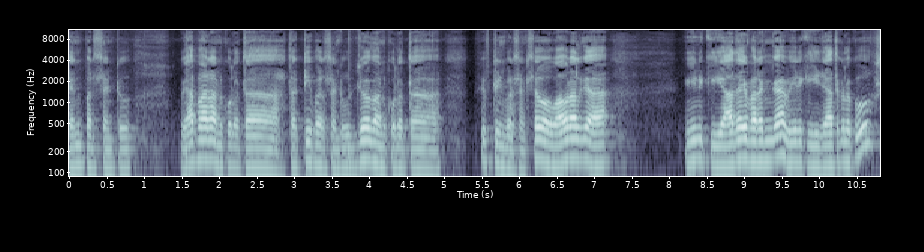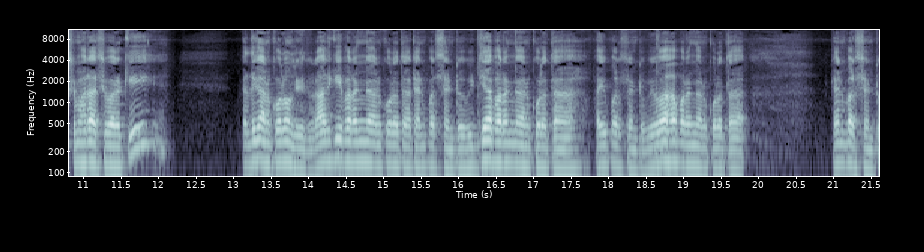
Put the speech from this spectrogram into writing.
టెన్ పర్సెంట్ వ్యాపార అనుకూలత థర్టీ పర్సెంట్ ఉద్యోగ అనుకూలత ఫిఫ్టీన్ పర్సెంట్. సో ఓవరాల్గా ఈయనకి ఆదాయపరంగా వీరికి ఈ జాతకులకు సింహరాశి వారికి పెద్దగా అనుకూలం లేదు. రాజకీయ పరంగా అనుకూలత టెన్ పర్సెంట్ విద్యాపరంగా అనుకూలత ఫైవ్ పర్సెంట్ వివాహపరంగా అనుకూలత టెన్ పర్సెంట్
